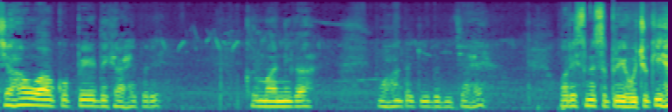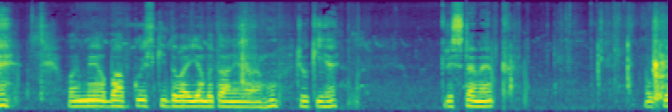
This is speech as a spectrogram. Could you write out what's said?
जहाँ वो आपको पेड़ दिख रहा है परे खुरमानी का। वहाँ तक ये बगीचा है और इसमें स्प्रे हो चुकी है और मैं अब आपको इसकी दवाइयाँ बताने जा रहा हूँ, जो कि है क्रिस्टा मैप ओके,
